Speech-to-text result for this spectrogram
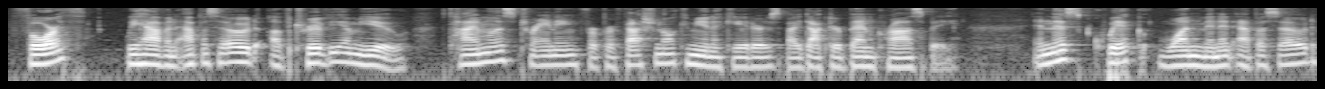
Fourth, we have an episode of Trivium U, Timeless Training for Professional Communicators by Dr. Ben Crosby. In this quick one minute episode,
